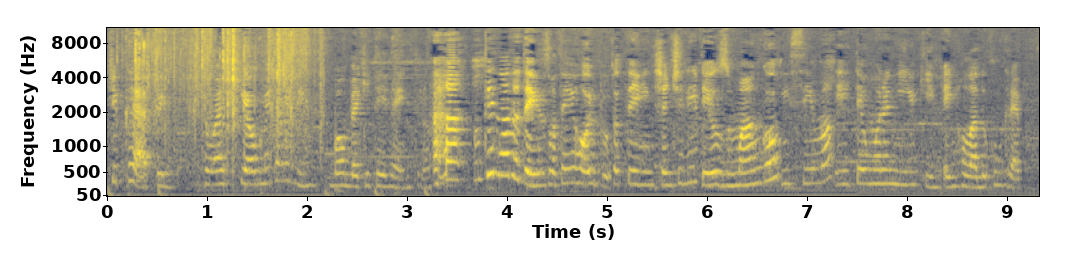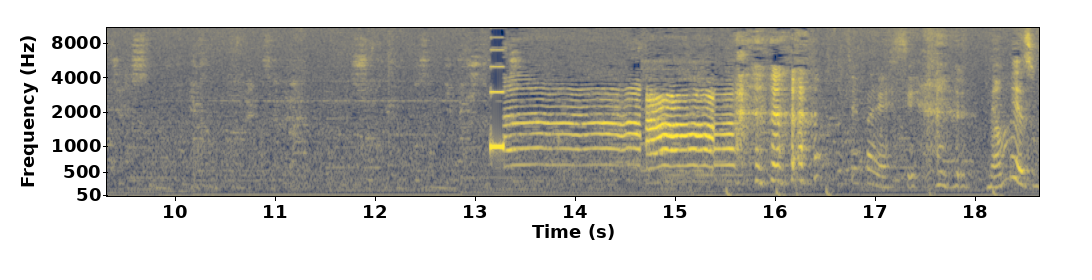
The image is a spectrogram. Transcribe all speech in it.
de crepe. Eu acho que é o melhorzinho. Vamos ver o que tem dentro. Ah, não tem nada dentro, só tem roibo. Só tem chantilly, tem os mango em cima e tem um moranguinho aqui. É enrolado com crepe. Ah. Parece. Não mesmo.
